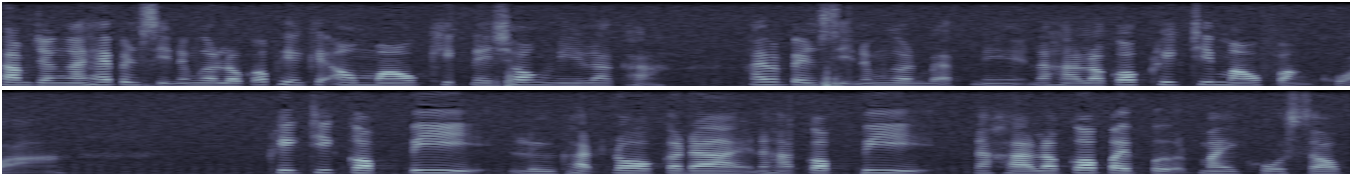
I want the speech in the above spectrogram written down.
ทำยังไงให้เป็นสีน้ำเงิน เราก็เพียงแค่เอาเมาส์คลิกในช่องนี้แหละค่ะ ให้มันเป็นสีน้ำเงินแบบนี้นะคะ แล้วก็คลิกที่เมาส์ฝั่งขวา คลิกที่ Copy หรือคัดลอกก็ได้นะคะ Copy นะคะ แล้วก็ไปเปิด Microsoft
